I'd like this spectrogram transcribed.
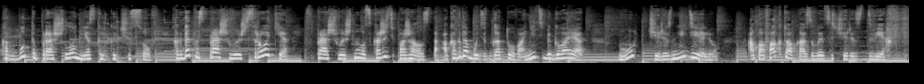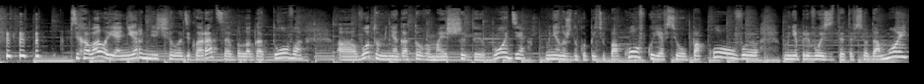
как будто прошло несколько часов. Когда ты спрашиваешь сроки, спрашиваешь, ну вот скажите, пожалуйста, а когда будет готово? Они тебе говорят, ну, через неделю. А по факту оказывается через две. Психовала я, нервничала, декларация была готова. А, вот у меня готовы мои сшитые боди, мне нужно купить упаковку, я все упаковываю, мне привозят это все домой.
